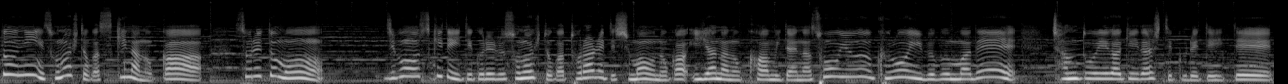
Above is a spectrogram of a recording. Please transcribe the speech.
当にその人が好きなのかそれとも自分を好きでいてくれるその人が取られてしまうのが嫌なのかみたいなそういう黒い部分までちゃんと描き出してくれていて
